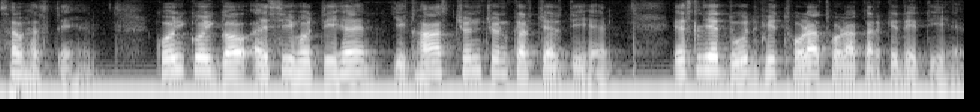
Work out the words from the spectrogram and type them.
सब हँसते हैं। कोई कोई गौ ऐसी होती है कि घास चुन चुन कर चरती है, इसलिए दूध भी थोड़ा थोड़ा करके देती है।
